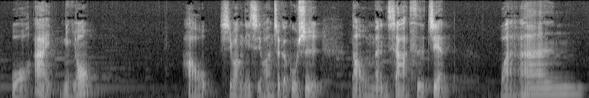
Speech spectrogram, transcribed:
“我爱你”哦。好，希望你喜欢这个故事，那我们下次见，晚安。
